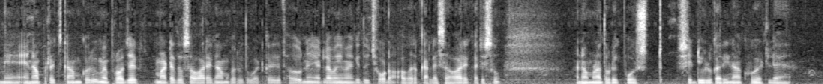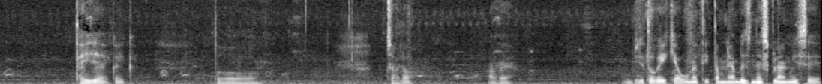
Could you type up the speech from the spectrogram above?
મેં એના પર જ કામ કર્યું. મેં પ્રોજેક્ટ માટે તો સવારે કામ કર્યું હતું, બટ કંઈ થયું નહીં. એટલે ભાઈ મેં કીધું, છોડો, હવે કાલે સવારે કરીશું. અને હમણાં થોડીક પોસ્ટ શેડ્યુલ કરી નાખું એટલે થઈ જાય કંઈક. તો ચાલો, હવે બીજું તો કંઈ કહેવું નથી. તમને આ બિઝનેસ પ્લાન વિશે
